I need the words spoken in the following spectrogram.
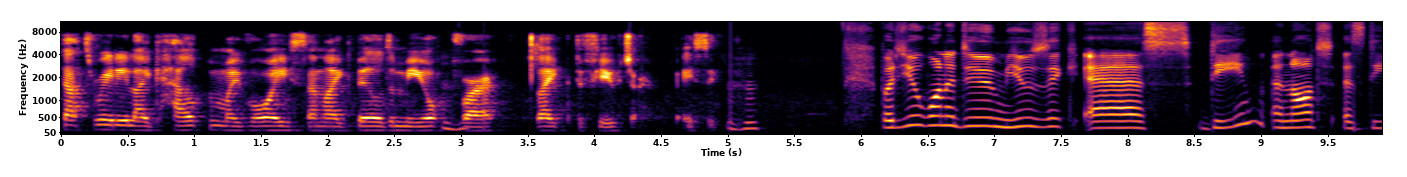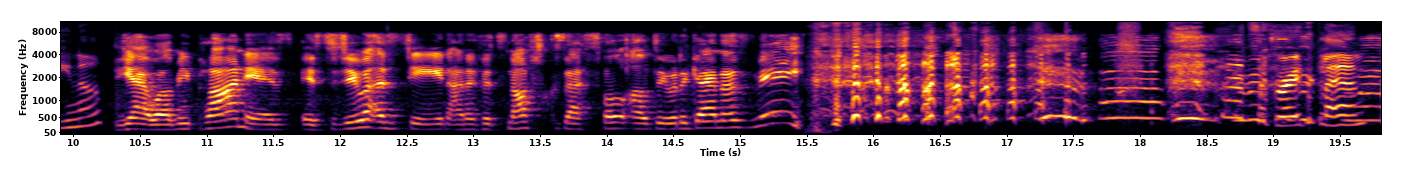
that's really like helping my voice and like building me Mm-hmm. up for like the future, basically. But you want to do music as Dean and not as Dina? Yeah, well, my plan is is to do it as Dean, and if it's not successful, I'll do it again as me. That's a great plan.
